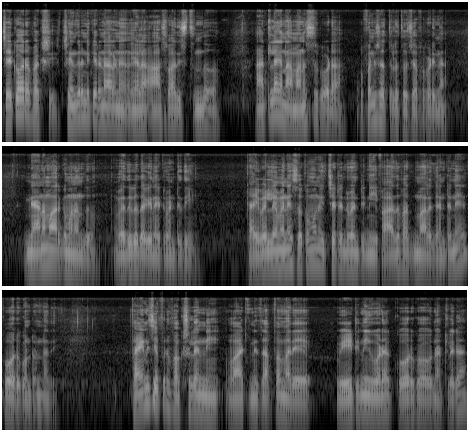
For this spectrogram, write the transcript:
చకోర పక్షి చంద్రుని కిరణాలను ఎలా ఆస్వాదిస్తుందో? అట్లాగే నా మనస్సు కూడా ఉపనిషత్తులతో చెప్పబడిన జ్ఞాన మార్గమనందు వెదుగుదగినటువంటిది. కైవల్యమనే సుఖమును ఇచ్చేటటువంటి నీ పాద పద్మాల జంటనే కోరుకుంటున్నది. పైన చెప్పిన పక్షులన్నీ వాటిని తప్ప మరే వేటిని కూడా కోరుకోనట్లుగా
